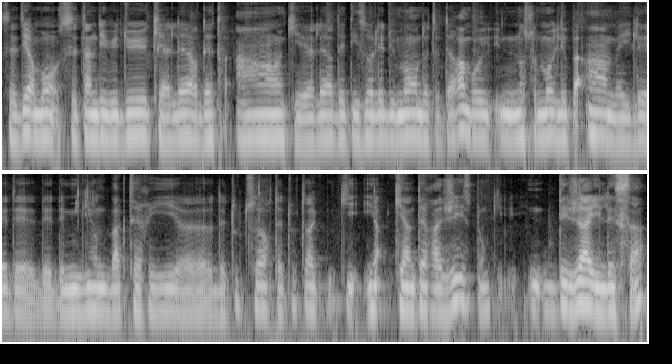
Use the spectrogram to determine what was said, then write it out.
c'est de dire bon, cet individu qui a l'air d'être un, qui a l'air d'être isolé du monde, etc. Bon, non seulement il n'est pas un, mais il est des, des, millions de bactéries euh, de toutes sortes et tout ça qui, qui interagissent. Donc déjà il est ça.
